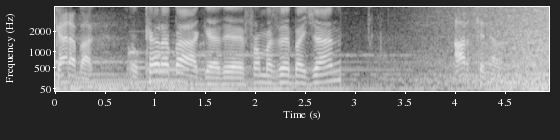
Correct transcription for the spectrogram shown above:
Karabakh. Oh, Karabakh, uh, from Azerbaijan. Arsenal.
